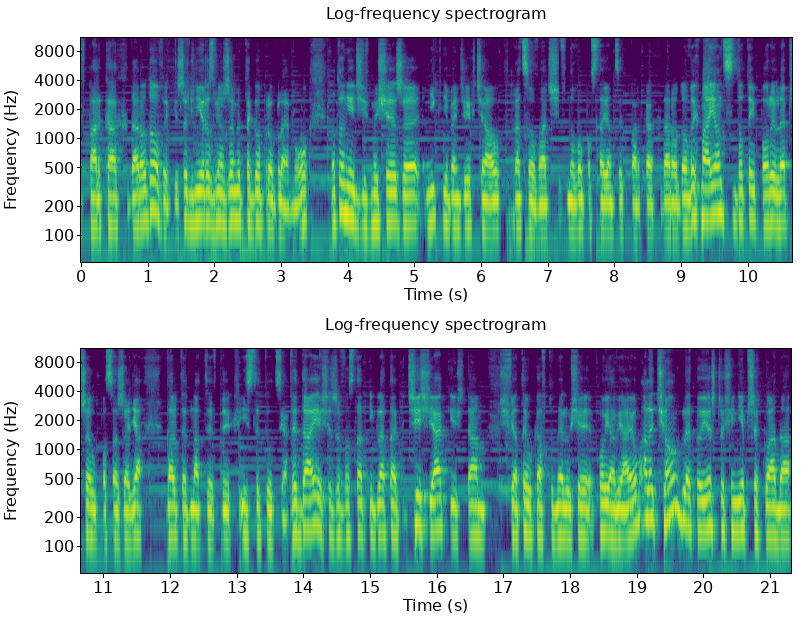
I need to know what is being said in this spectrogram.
w parkach narodowych. Jeżeli nie rozwiążemy tego problemu, no to nie dziwmy się, że nikt nie będzie chciał pracować w nowo powstających parkach narodowych, mając do tej pory lepsze uposażenia w alternatywnych instytucjach. Wydaje się, że w ostatnich latach gdzieś jakieś tam światełka w tunelu się pojawiają, ale ciągle to jeszcze się nie przekłada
